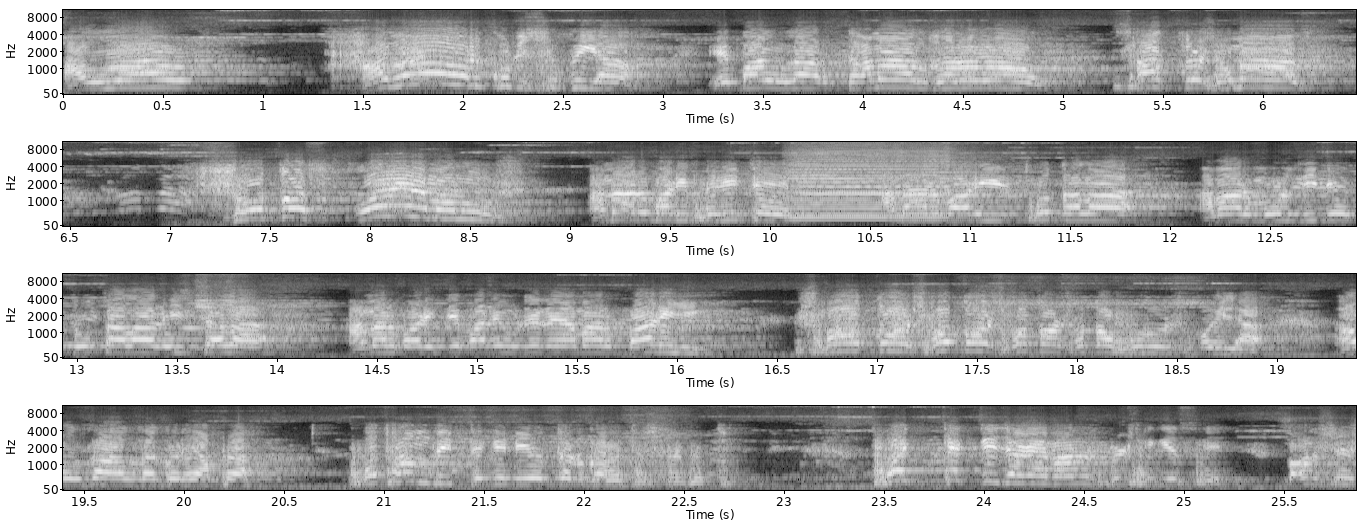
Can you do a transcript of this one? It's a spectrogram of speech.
আল্লাহ হাজার কোটি শুক্রিয়া এ বাংলার দামাল জনগণ, ছাত্র সমাজ, যত স্তরের মানুষ আমার বাড়ি ফেরিতে, আমার বাড়ির দোতলা, আমার মসজিদের দোতলা, নিচতলা, আমার বাড়িতে বাড়ি উঠে নেয় আমার বাড়ি। শত শত শত শত পুরুষ মহিলা আলাদা আলাদা করে আমরা প্রথম দিক থেকে নিয়ন্ত্রণ করার চেষ্টা করছি। প্রত্যেকটি জায়গায় মানুষ বেশি গেছে। মানুষের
